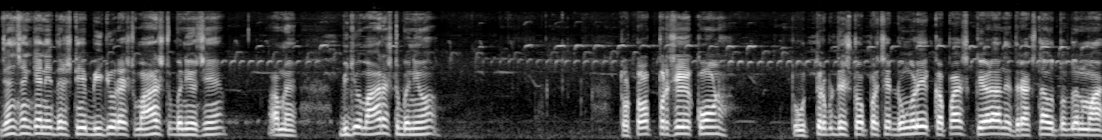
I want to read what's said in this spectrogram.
જનસંખ્યાની દ્રષ્ટિએ બીજો રાષ્ટ્ર મહારાષ્ટ્ર બન્યો છે. આપણે બીજો મહારાષ્ટ્ર બન્યો. તો ટોપ પર છે કોણ? તો ઉત્તર પ્રદેશ ટોપ પર છે ડુંગળી, કપાસ, કેળા અને દ્રાક્ષના ઉત્પાદનમાં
